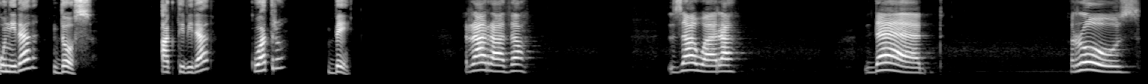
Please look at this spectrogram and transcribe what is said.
Unidad 2. Actividad 4B. ررض زور داد روز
